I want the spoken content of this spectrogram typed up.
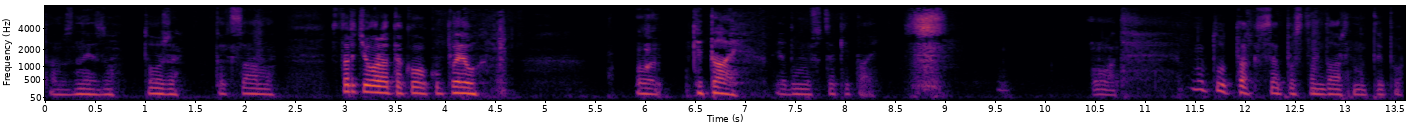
там знизу теж так само. Стартера такого купив. Вон, Китай. Я думаю, що це Китай. От. Ну тут так все по стандартну, типу.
